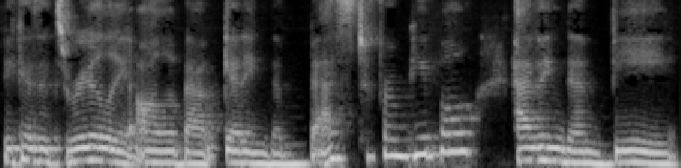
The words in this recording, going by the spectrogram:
Because it's really all about getting the best from people having them be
